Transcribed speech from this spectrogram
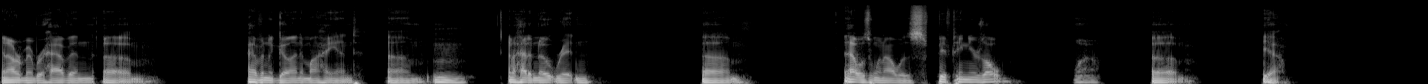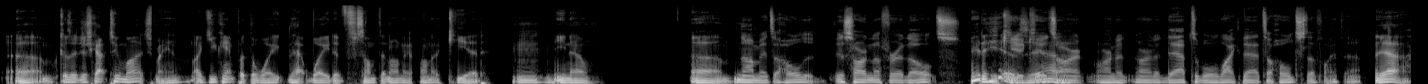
and I remember having um, having a gun in my hand, um, Mm. and I had a note written. Um, that was when I was 15 years old. Wow. Um, yeah. Um, because it just got too much, man. Like you can't put the weight that weight of something on a on a kid, Mm-hmm. you know. Um, not meant to hold it. It's hard enough for adults. it is. Kids yeah. aren't aren't aren't adaptable like that to hold stuff like that. Yeah.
